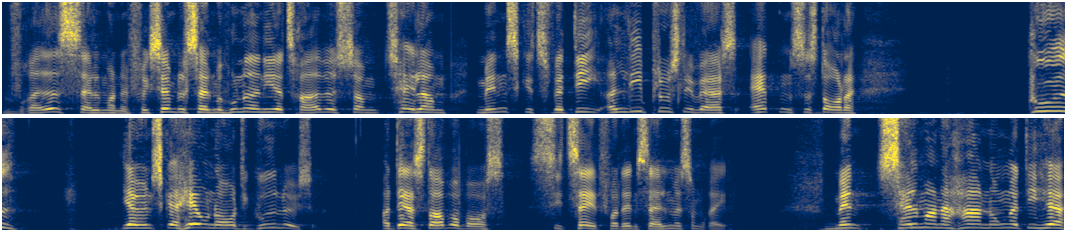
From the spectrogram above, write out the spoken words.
vredesalmerne. For eksempel salme 139, som taler om menneskets værdi. Og lige pludselig vers 18, så står der, Gud, jeg ønsker hævn over de gudløse. Og der stopper vores citat fra den salme som regel. Men salmerne har nogle af de her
